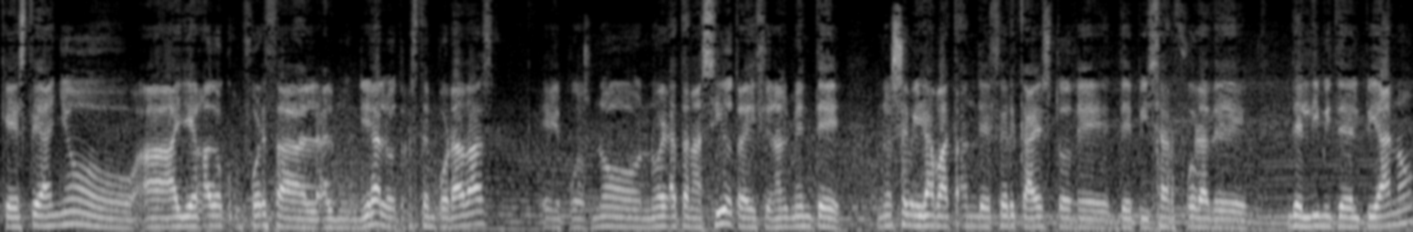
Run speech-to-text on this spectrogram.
que este año ha llegado con fuerza al Mundial, otras temporadas eh, pues no, no era tan así o tradicionalmente no se miraba tan de cerca esto de, pisar fuera de, del límite del piano,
